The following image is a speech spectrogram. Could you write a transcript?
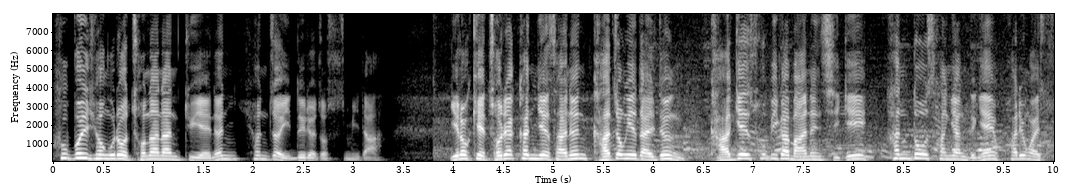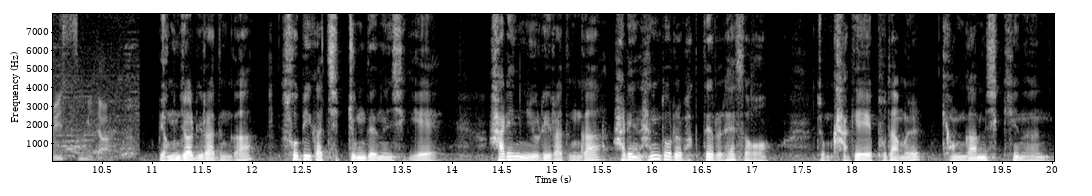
후불형으로 전환한 뒤에는 현저히 느려졌습니다. 이렇게 절약한 예산은 가정의 달 등 가계 소비가 많은 시기 한도 상향 등에 활용할 수 있습니다. 명절이라든가 소비가 집중되는 시기에 할인율이라든가 할인 한도를 확대를 해서 좀 가계의 부담을 경감시키는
